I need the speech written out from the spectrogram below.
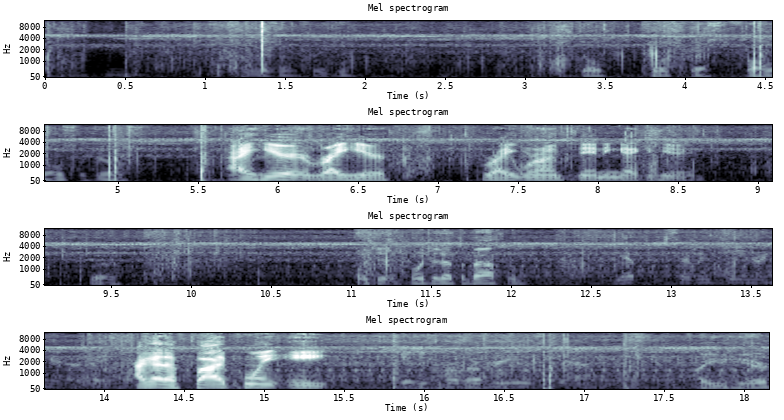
Bathroom? it's not freezing. Just Ghost, Ghost Best follows the ghost. I hear it right here, right where I'm standing. I can hear it. Where? Point it, point it at the bathroom. Yep, 17 right here. Okay. I got a five point eight. Yeah, he's in the oh, bathroom. Are you here?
